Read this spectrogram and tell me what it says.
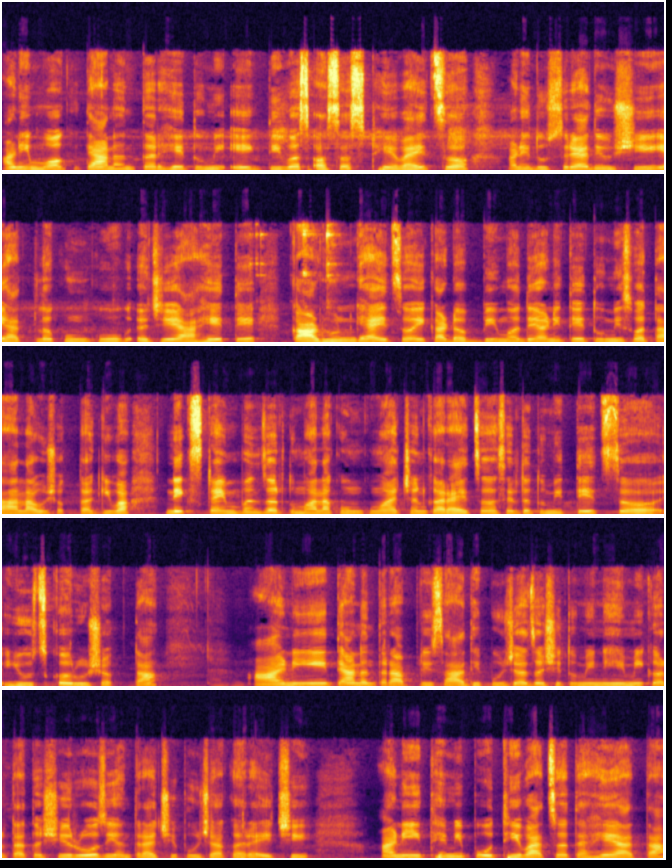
आणि मग त्यानंतर हे तुम्ही एक दिवस असंच ठेवायचं आणि दुसऱ्या दिवशी यातलं कुंकू जे आहे ते काढून घ्यायचं एका डब्बीमध्ये आणि ते तुम्ही स्वतः लावू शकता किंवा नेक्स्ट टाईम पण जर तुम्हाला कुंकुमाचन करायचं असेल तर तुम्ही तेच यूज करू शकता. आणि त्यानंतर आपली साधी पूजा जशी तुम्ही नेहमी करता तशी रोज यंत्राची पूजा करायची. आणि इथे मी पोथी वाचत आहे आता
